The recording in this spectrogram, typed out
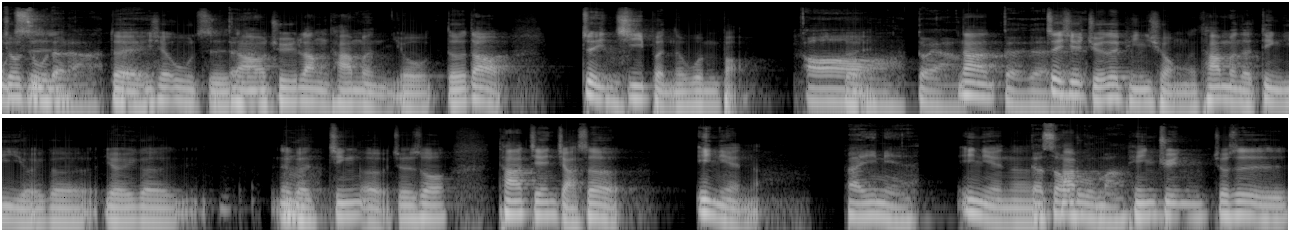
救助的啦，对一些物资，然后去让他们有得到最基本的温饱。哦，对啊，那对对这些绝对贫穷的，他们的定义有一个有一个那个嗯金额，就是说，他今天假设一年呢，那一年一年呢，的收入吗？平均就是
